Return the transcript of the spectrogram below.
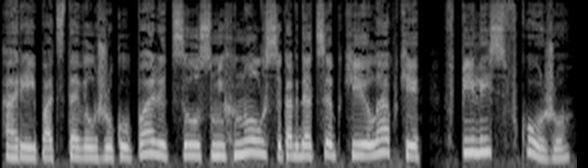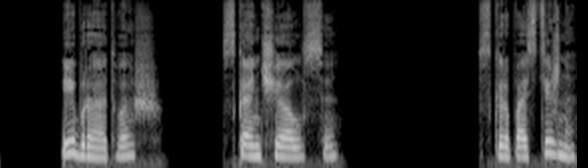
Арей подставил жуку палец и усмехнулся, когда цепкие лапки впились в кожу. И брат ваш скончался. Скоропостижно?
